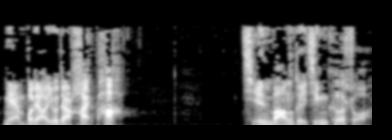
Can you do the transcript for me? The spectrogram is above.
免不了有点害怕。”秦王对荆轲说：“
